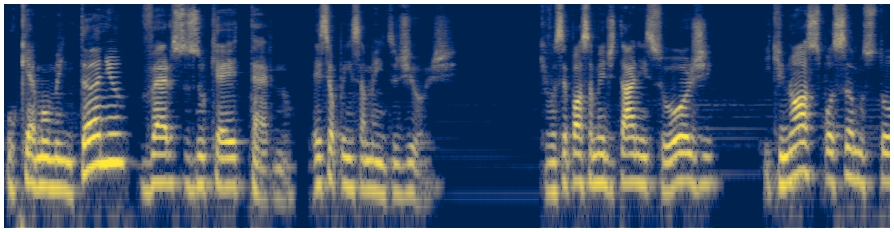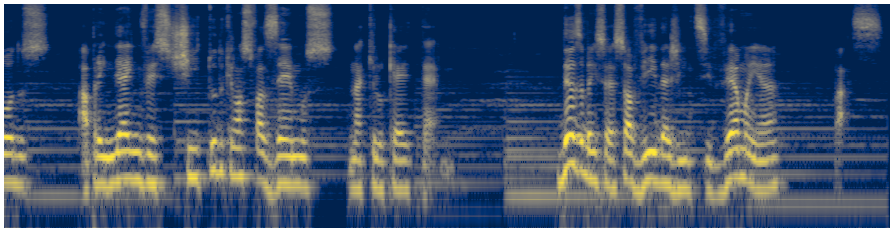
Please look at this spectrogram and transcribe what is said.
O que é momentâneo versus o que é eterno. Esse é o pensamento de hoje. Que você possa meditar nisso hoje e que nós possamos todos aprender a investir tudo que nós fazemos naquilo que é eterno. Deus abençoe a sua vida, a gente se vê amanhã. Paz.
